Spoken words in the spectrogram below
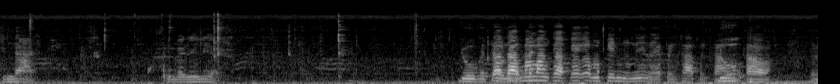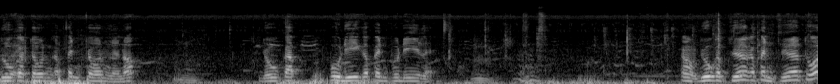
กินได้ กินไปเรื่อยอยู่กับโจก็รแต่มามันก็แกก็มากินอยู่นี่แหละเป็นข้าวเป็นข้าวเป็นข้าวอยู่กับโจรก็เป็นโจรเลยเนาะๆอืมอยู่กับผู้ดีก็เป็นผู้ดีแหละอืมเอ้าอยู่กับเสือก็เป็นเสือตัว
